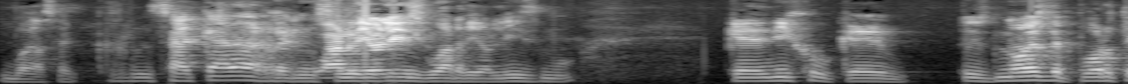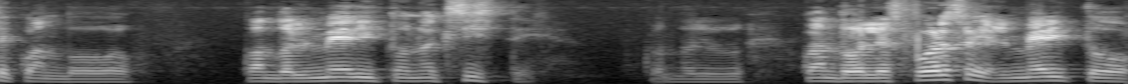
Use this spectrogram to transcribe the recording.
Voy a sac- sacar a relucir Guardiolismo. guardiolismo. Que dijo que pues, no es deporte cuando, cuando el mérito no existe. Cuando el, cuando el esfuerzo y el mérito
